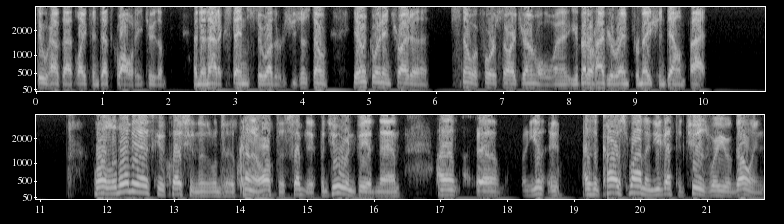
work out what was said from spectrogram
do have that life and death quality to them, and then that extends to others. You just don't you don't go in and try to snow a four star general. Uh, you better have your information down pat. Well, let me ask you a question. It's kind of off the subject, but you were in Vietnam. Uh, uh, you, as a correspondent, you got to choose where you were going,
